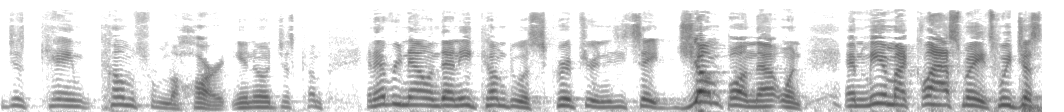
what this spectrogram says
It just came comes from the heart. You know, it just comes. And every now and then he'd come to a scripture and he'd say, "Jump on that one." And me and my classmates, we just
